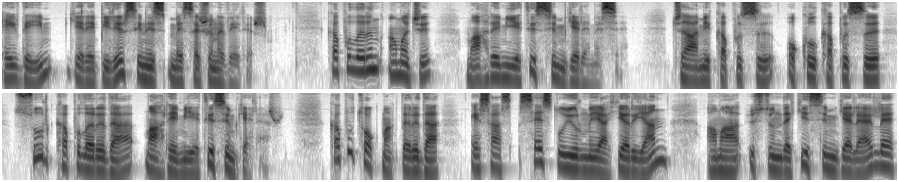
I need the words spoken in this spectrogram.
evdeyim gelebilirsiniz mesajını verir. Kapıların amacı mahremiyeti simgelemesi. Cami kapısı, okul kapısı, sur kapıları da mahremiyeti simgeler. Kapı tokmakları da esas ses duyurmaya yarayan ama üstündeki simgelerle,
